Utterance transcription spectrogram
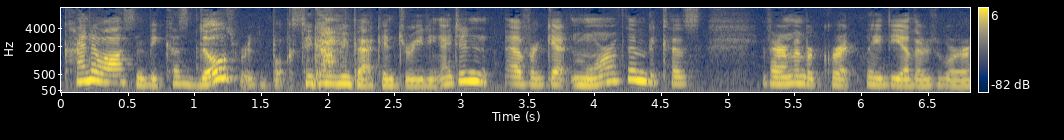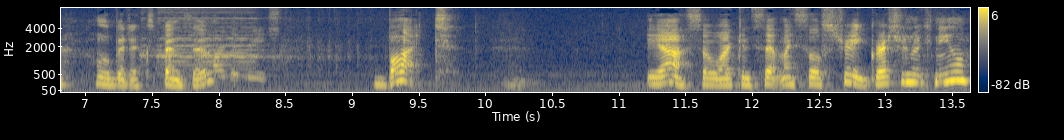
kind of awesome because those were the books that got me back into reading. I didn't ever get more of them because, if I remember correctly, the others were a little bit expensive. But, yeah, so I can set myself straight. Gretchen McNeil,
